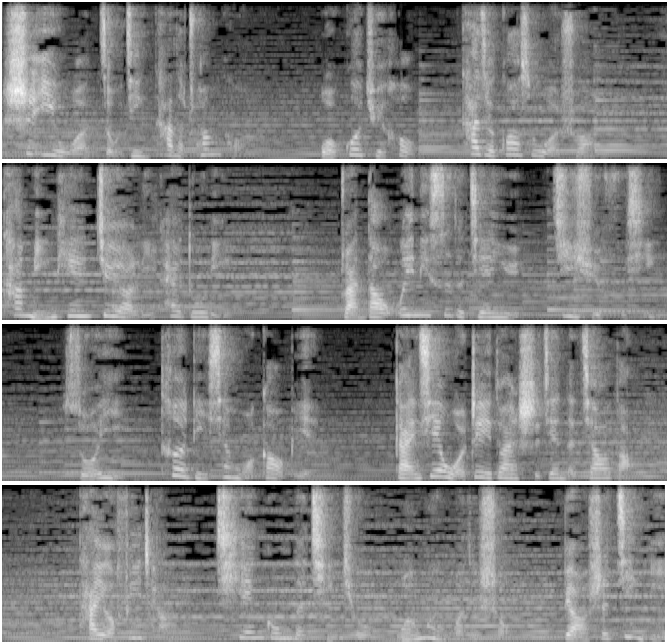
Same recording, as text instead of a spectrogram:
示意我走进他的窗口。我过去后，他就告诉我说，他明天就要离开都灵，转到威尼斯的监狱继续服刑，所以特地向我告别，感谢我这一段时间的教导。他又非常。谦恭地请求吻吻我的手，表示敬意，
